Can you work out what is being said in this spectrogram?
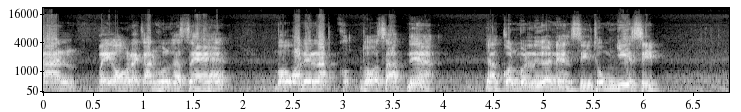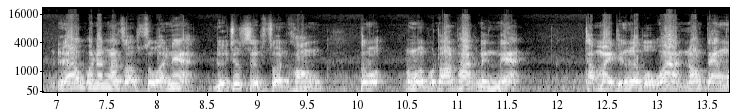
การไปออกรายการโหนกระแส บอกว่าได้รับโทรศัพท์เนี่ยจากคนบนเรือเนี่ยสี่ทุ่มยี่สิบ แล้วพนักงานสอบสวนเนี่ยหรือชุดสืบสวนของตำรวจภูธรภาคหนึ่งเนี่ยทำไมถึงระบุว่าน้องแตงโม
